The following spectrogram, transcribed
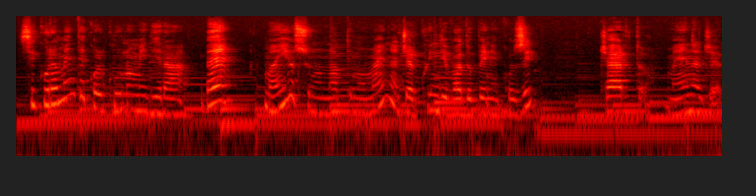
Sicuramente qualcuno mi dirà, beh, ma io sono un ottimo manager, quindi vado bene così. Certo, manager.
